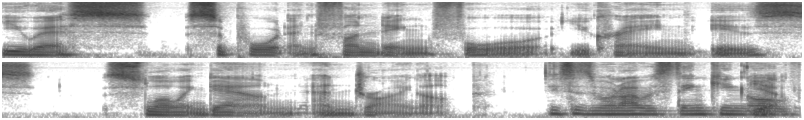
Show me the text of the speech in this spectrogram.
US support and funding for Ukraine is slowing down and drying up. This is what I was thinking yeah. of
